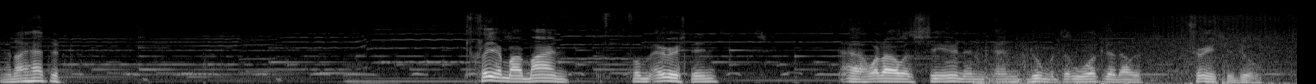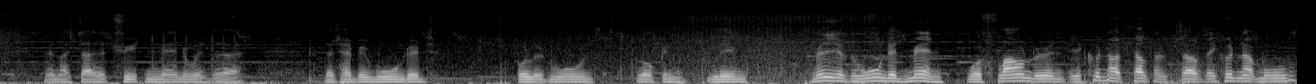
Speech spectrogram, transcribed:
and I had to clear my mind from everything, uh, what I was seeing and, and do the work that I was trained to do. And I started treating men with, uh, that had been wounded, bullet wounds, broken limbs. Many of the wounded men were floundering. They could not help themselves. They could not move,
